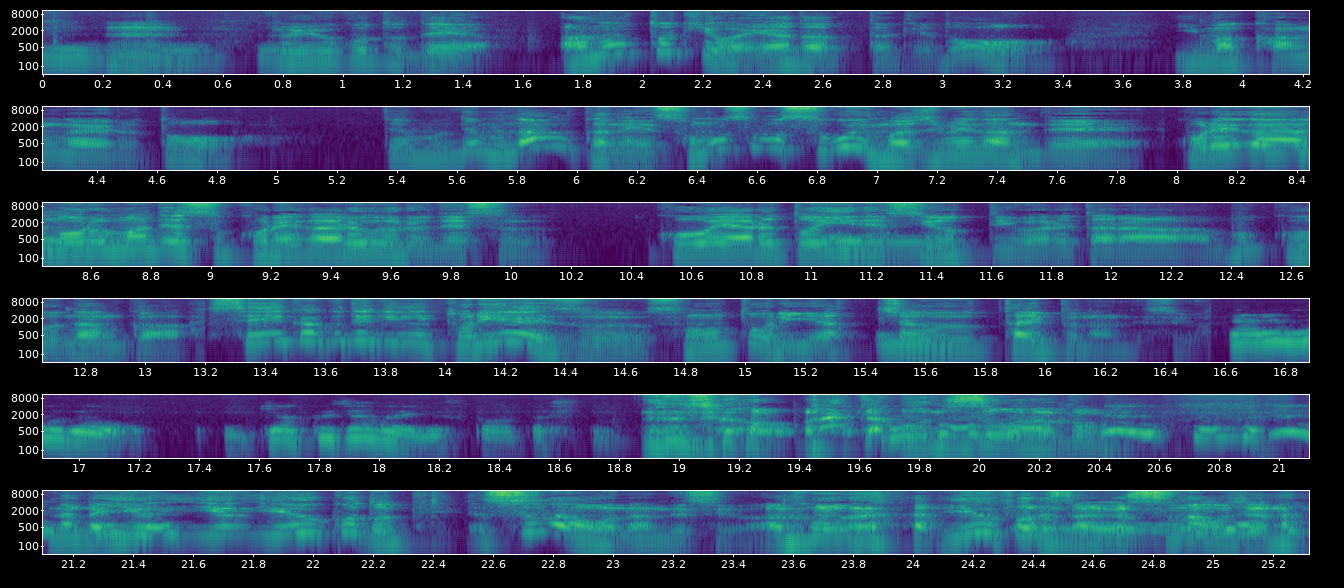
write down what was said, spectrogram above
うんということで、あの時は嫌だったけど、今考えると、でも、でもなんかね、そもそもすごい真面目なんで、これがノルマです、これがルールです、こうやるといいですよって言われたら、僕なんか、性格的にとりあえずその通りやっちゃうタイプなんですよ。なるほど。逆じゃないですか、私と。そう。多分そうだと思う。なんか言う、言う、言うこと、素直なんですよ。あの、ユーポルさんが素直じゃないっ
